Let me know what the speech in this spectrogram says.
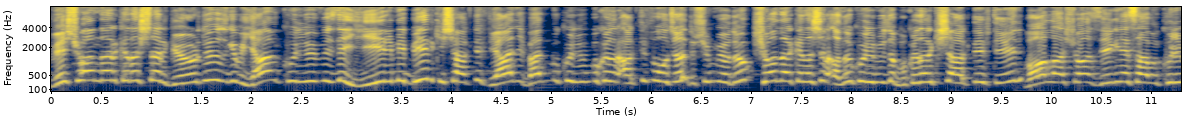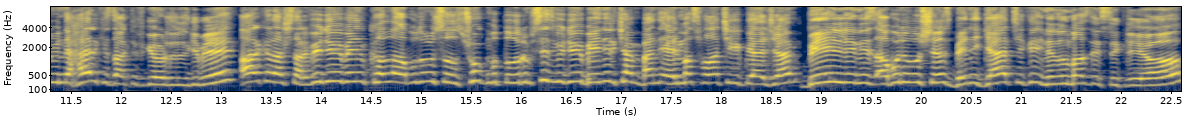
Ve şu anda arkadaşlar gördüğünüz gibi yan kulübümüzde 21 kişi aktif. Yani ben bu kulübün bu kadar aktif olacağını düşünmüyordum. Şu anda arkadaşlar ana kulübümüzde bu kadar kişi aktif değil. Vallahi şu an zengin hesabın kulübünde herkes aktif gördüğünüz gibi. Arkadaşlar videoya benim kanala abone olursanız çok mutlu olurum. Siz videoyu beğenirken ben de elmas falan çekip geleceğim. Beğenileriniz, abone oluşlarınız beni gerçekten inanılmaz destekliyor.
